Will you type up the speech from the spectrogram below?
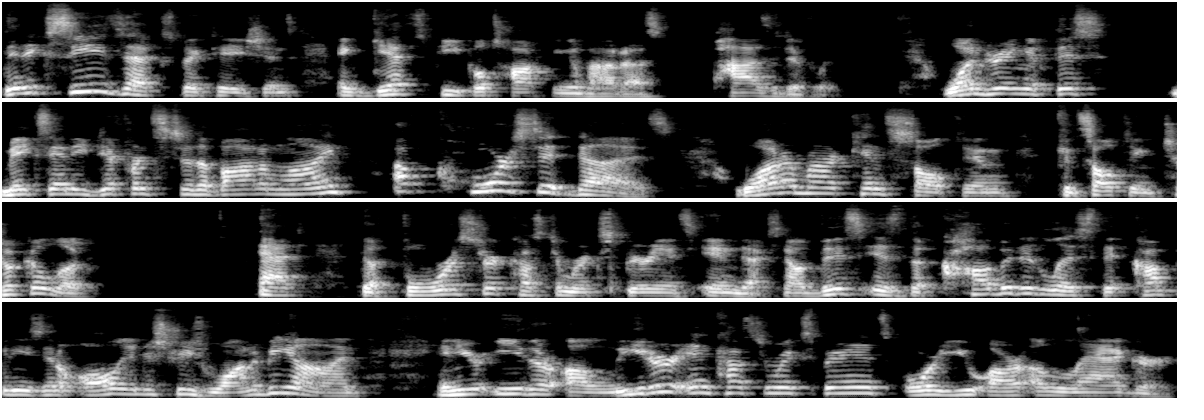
that exceeds expectations and gets people talking about us positively? Wondering if this makes any difference to the bottom line? Of course it does. Watermark Consulting, Consulting took a look at the Forrester Customer Experience Index. Now, this is the coveted list that companies in all industries want to be on, and you're either a leader in customer experience or you are a laggard.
